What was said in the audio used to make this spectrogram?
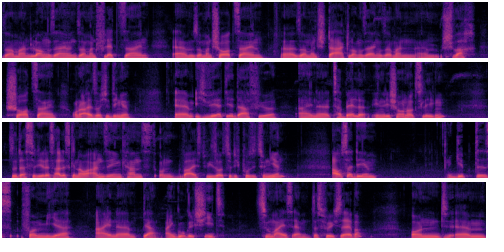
Soll man long sein? Soll man flat sein? Ähm, soll man short sein? Äh, soll man stark long sein? Soll man ähm, schwach short sein? Und all solche Dinge. Ähm, ich werde dir dafür eine Tabelle in die Show Notes legen, sodass du dir das alles genauer ansehen kannst und weißt, wie sollst du dich positionieren. Außerdem gibt es von mir eine, ja, ein Google Sheet zum ISM. Das führe ich selber. Und ähm,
